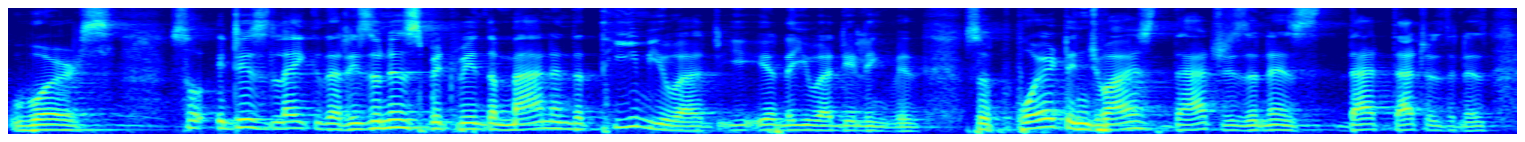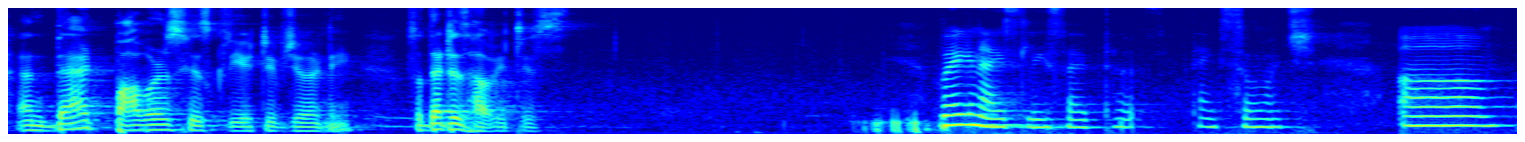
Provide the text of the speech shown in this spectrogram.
words. So it is like the resonance between the man and the theme you are, you are dealing with. So poet enjoys that resonance, that, that resonance, and that powers his creative journey. So that is how it is. Very nicely said. Uh, Thanks so much. Um,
